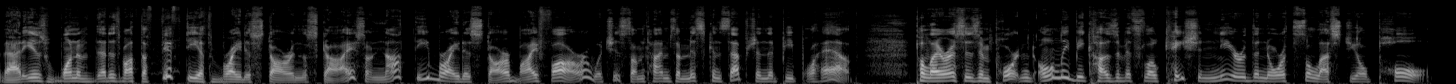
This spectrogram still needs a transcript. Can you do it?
That is one of that is about the 50th brightest star in the sky. So not the brightest star by far, which is sometimes a misconception that people have. Polaris is important only because of its location near the north celestial pole.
